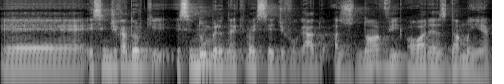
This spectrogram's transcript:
É, esse indicador que, esse número, né, que vai ser divulgado às 9 horas da manhã.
